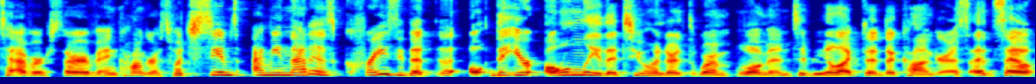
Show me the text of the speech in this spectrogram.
to ever serve in Congress, which seems, I mean, that is crazy that that you're only the 200th woman to be elected to Congress. And so,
